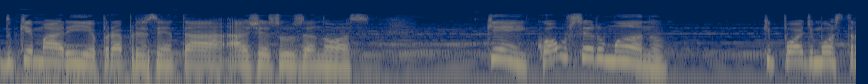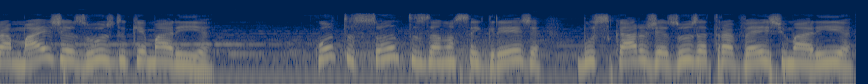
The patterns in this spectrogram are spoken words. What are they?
do que Maria para apresentar a Jesus a nós? Quem? Qual ser humano que pode mostrar mais Jesus do que Maria? Quantos santos da nossa igreja buscaram Jesus através de Maria?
